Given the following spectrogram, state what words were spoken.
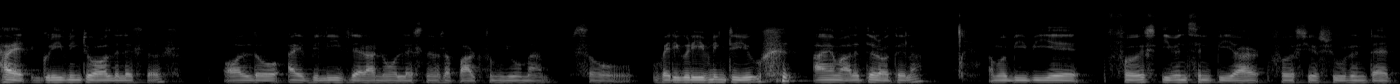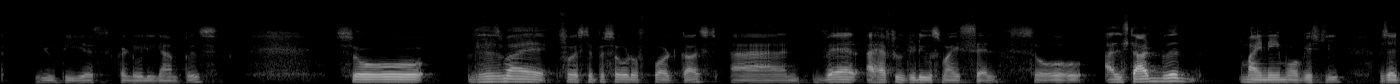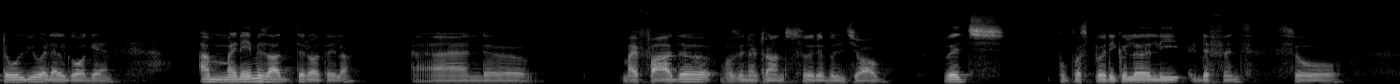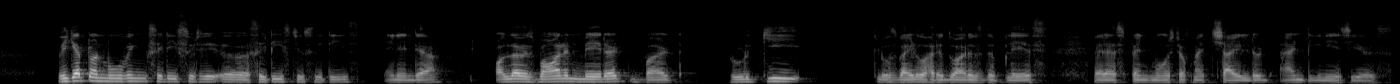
Hi, good evening to all the listeners. Although I believe there are no listeners apart from you, ma'am. So, very good evening to you. I am Aditya Rotela. I'm a BBA first events in PR first year student at UPES Kandoli campus. So, this is my first episode of podcast and where I have to introduce myself. So, I'll start with my name, obviously, which I told you, and I'll go again. Um, my name is Aditya Rotela, and uh, my father was in a transferable job, which was particularly defense. So we kept on moving cities to uh, cities to cities in India. Although I was born in Meerut, but Roorkee, close by to Haridwar, is the place where I spent most of my childhood and teenage years.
